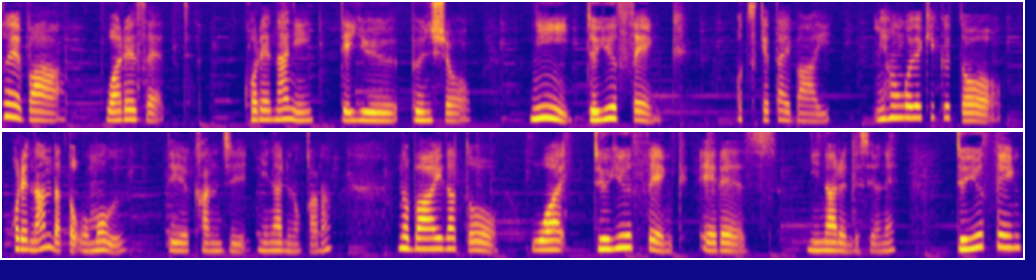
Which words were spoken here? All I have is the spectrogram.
例えば What is it? これ何っていう文章に Do you think? をつけたい場合日本語で聞くとこれ何だと思うっていう感じになるのかな？の場合だと What do you think it is? になるんですよね。Do you think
